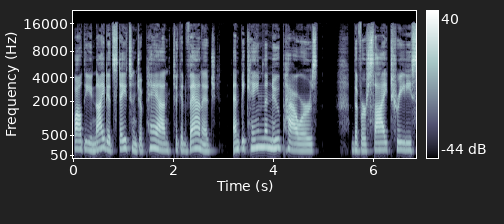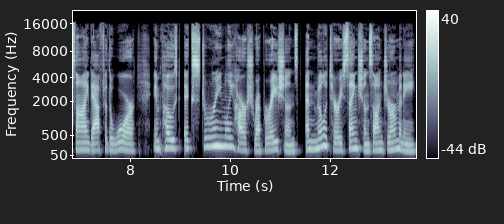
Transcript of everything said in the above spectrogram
while the United States and Japan took advantage and became the new powers. The Versailles Treaty signed after the war imposed extremely harsh reparations and military sanctions on Germany,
